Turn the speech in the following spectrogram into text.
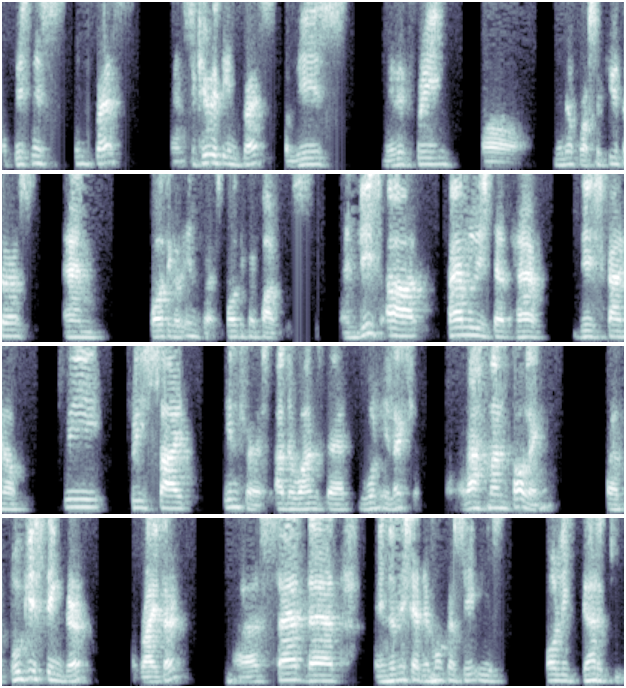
a business interest and security interest, police, military, or you know, prosecutors, and political interests, political parties. And these are families that have this kind of three three side interests are the ones that won election. Rahman Tolleng, a Bugis thinker, a writer, uh, said that Indonesia democracy is oligarchy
